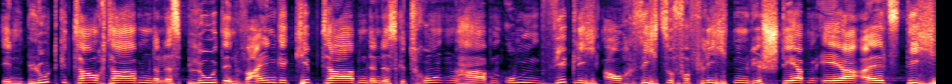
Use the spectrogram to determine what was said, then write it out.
in Blut getaucht haben, dann das Blut in Wein gekippt haben, dann das getrunken haben, um wirklich auch sich zu verpflichten, wir sterben eher als dich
